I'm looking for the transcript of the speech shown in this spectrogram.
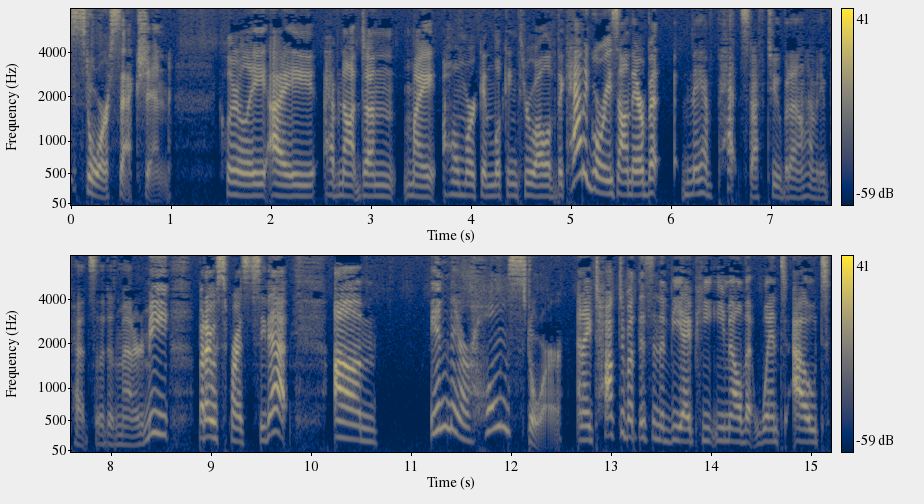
store section. Clearly, I have not done my homework and looking through all of the categories on there, but they have pet stuff too, but I don't have any pets, so it doesn't matter to me. But I was surprised to see that. Um, in their home store. And I talked about this in the VIP email that went out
